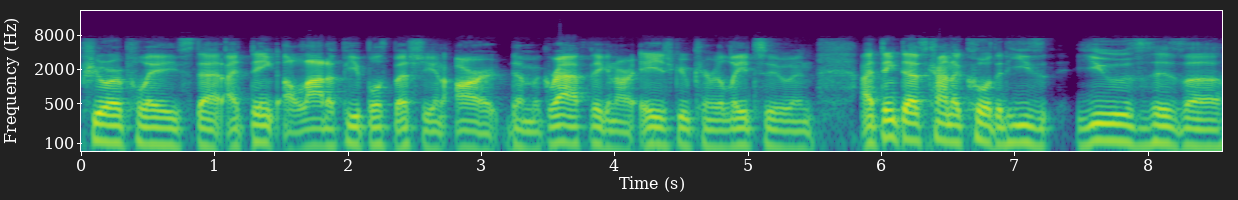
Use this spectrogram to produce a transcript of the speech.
pure place that i think a lot of people especially in our demographic and our age group can relate to. And i think that's kind of cool that he's used his uh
